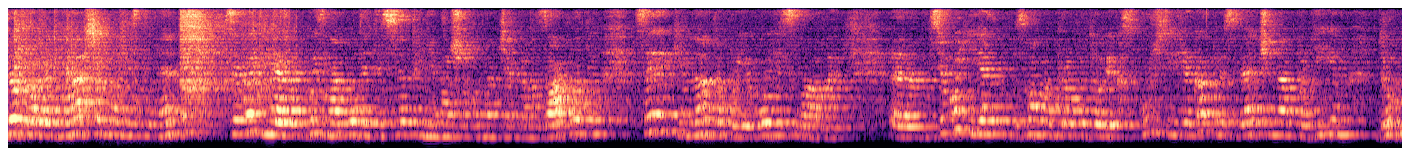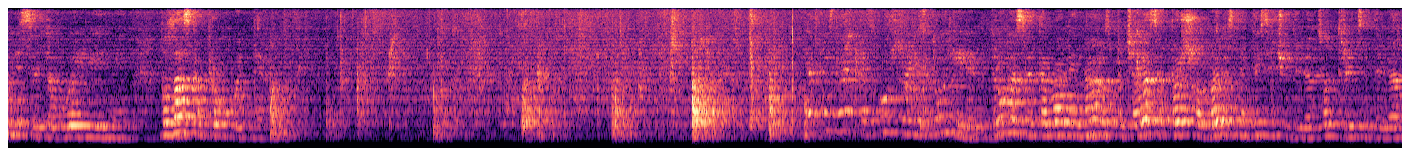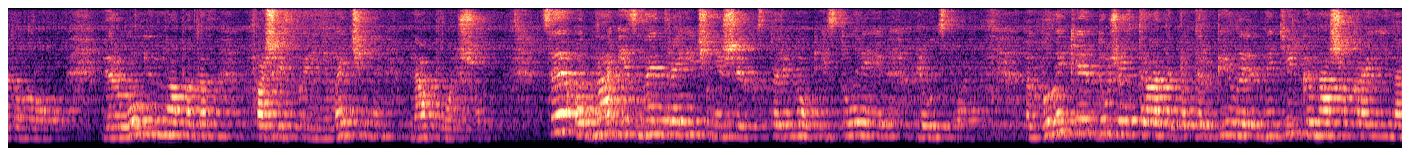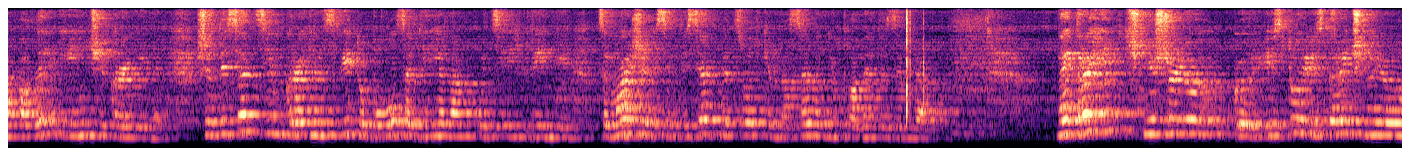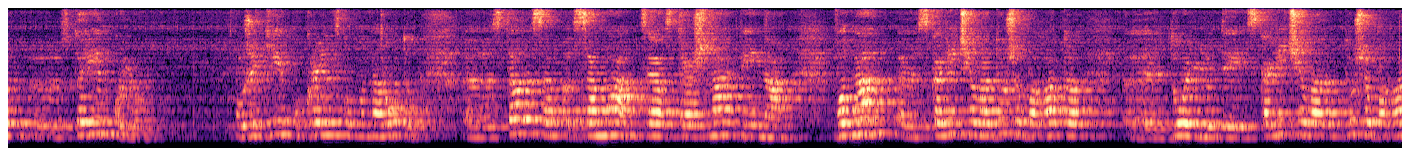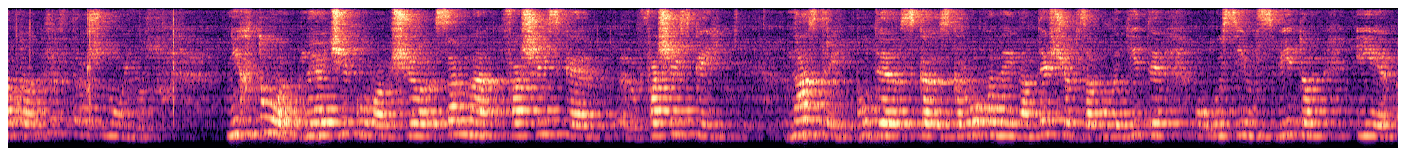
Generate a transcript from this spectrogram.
шановні студенти, сьогодні ви знаходитесь в святині нашого навчального закладу. Це кімната бойової слави. Е, Сьогодні я з вами проведу екскурсію, яка присвячена подіям Другої світової війни. Будь ласка, проходьте. Як ви знаєте, з курсу історії Друга світова війна розпочалася 1 вересня 1939 року віроломним нападом фашистської Німеччини на Польщу. Це одна із найтрагічніших сторінок історії людства. Великі дуже втрати потерпіли не тільки наша країна, але і інші країни. 67 країн світу було задіяно у цій війні. Це майже 80% населення планети Земля. Найтрагічнішою е, історичною е, сторінкою у житті українського народу е, стала сама ця страшна війна. Вона е, скалічила дуже багато е, доль людей, скалічила дуже багато дуже страшною. Ніхто не очікував, що саме фашистське, фашистський настрій буде скерований на те, щоб заволодіти усім світом і е,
